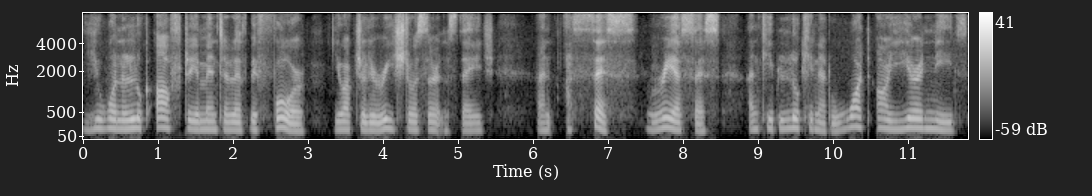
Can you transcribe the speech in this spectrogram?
You want to look after your mental health before you actually reach to a certain stage and assess, reassess, and keep looking at what are your needs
